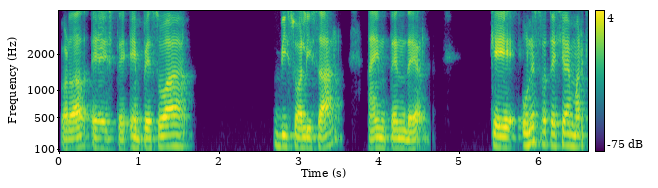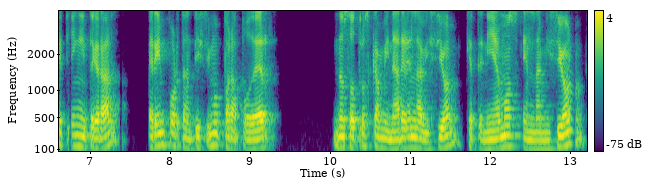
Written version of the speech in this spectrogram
¿verdad? Este, empezó a visualizar, a entender que una estrategia de marketing integral era importantísimo para poder nosotros caminar en la visión que teníamos en la misión.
